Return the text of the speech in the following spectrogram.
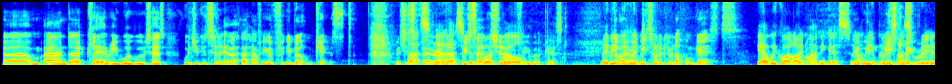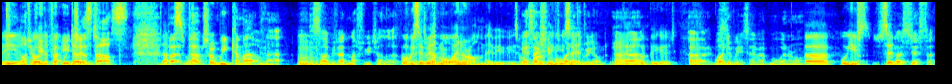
Um, and uh, Clary Woo Woo says, "Would you consider ever having a female guest?" Which is That's- fair no, enough. we certainly point. should have a female guest. maybe At the we moment, could- we've sort of given up on guests. yeah, we quite like not having guests. And I think the listeners like- really enjoy like the fact we don't. Just us. That's but what- perhaps when we come out of that and decide we've had enough of each other. Well, we said we'd have Morwenna on, maybe, is what Yes, actually, the things you Morwenna could be on. Would, be, Uh, would be good. Uh, why did we say we have Morwenna on? Uh, well, you s- said. did I suggest her?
